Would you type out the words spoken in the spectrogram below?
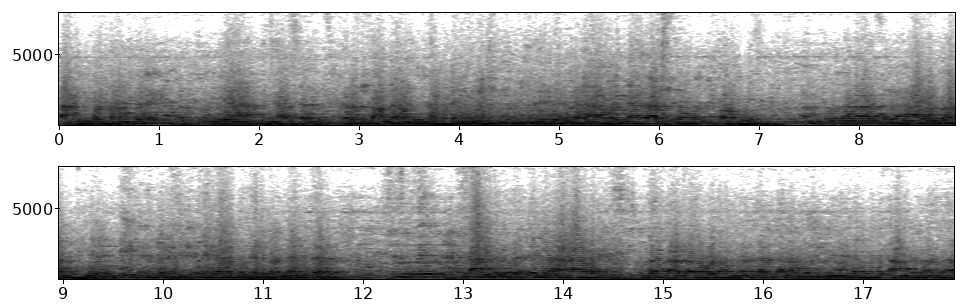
बाकी पण सांगतोय की असं खरंच चांगलं ऑफिस झालं आवडणारा असतं ऑफिस सगळ्यांना शांत पद्धतीने आहे न करताना पण काम करण्याचा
